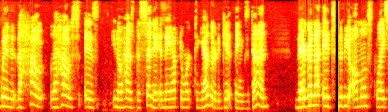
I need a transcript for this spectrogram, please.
when the house the house is you know has the Senate and they have to work together to get things done, they're gonna it's gonna be almost like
